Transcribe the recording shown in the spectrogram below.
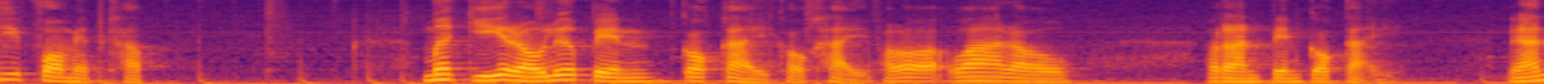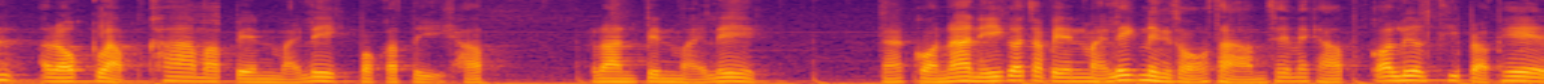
ที่ format ครับ เมื่อกี้เราเลือกเป็นกอไก่ขอไข่ เพราะว่าเรารันเป็นกอไก่ ดังนั้นเรากลับค่ามาเป็นหมายเลขปกติครับ รันเป็นหมายเลขนะก่อนหน้านี้ก็จะเป็นหมายเลข 1 2 3 ใช่ไหมครับ ก็เลือกที่ประเภท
